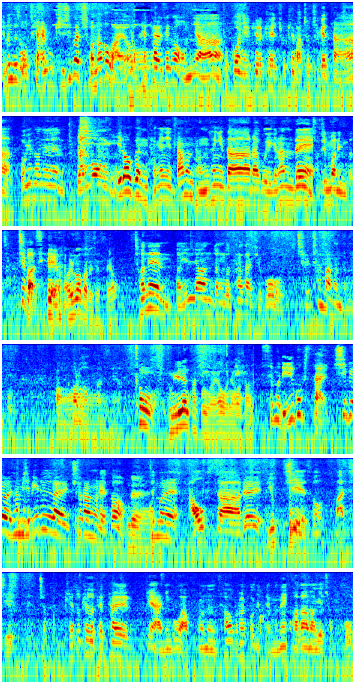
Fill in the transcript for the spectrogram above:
이런 데서 어떻게 알고 귀신같이 전화가 와요. 어. 배탈 생각 없냐. 조건 이렇게 이렇게 좋게 맞춰주겠다. 거기서는 연봉 1억은 당연히 따는 당생이다 라고 얘기를 하는데 거짓말입니다. 속지 마세요. 얼마 받으셨어요? 저는 1년 정도 타가지고 7천만 원 정도 어, 벌어갖고 왔어요. 총 그럼 1년 타신 거예요, 원양어선? 27살 12월 31일 날 출항을 해서 네. 29살을 육지에서 맞이했죠. 계속해서 배 탈 게 아니고 앞으로는 사업을 할 거기 때문에 과감하게 접고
